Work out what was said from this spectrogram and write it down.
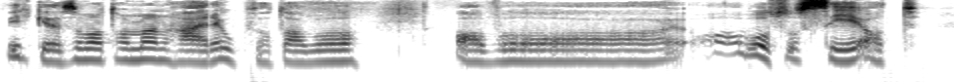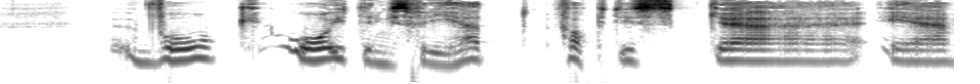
virker det som at man her er opptatt av å, av å av også se at woke og ytringsfrihet faktisk eh, er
